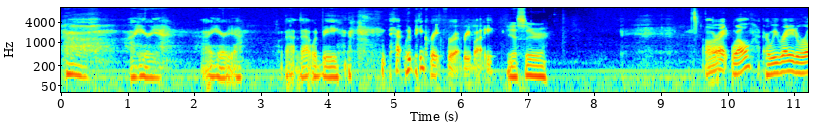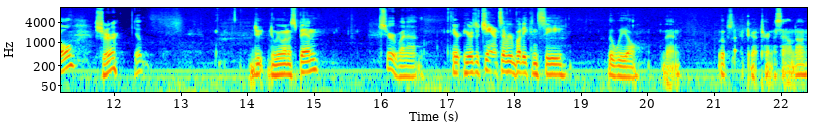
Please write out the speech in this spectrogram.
I hear you. I hear you. That that would be that would be great for everybody. Yes, sir. All right. Well, are we ready to roll? Sure. Yep. Do, do we want to spin? Sure. Why not? Here, here's a chance everybody can see the wheel. Then, whoops, I got to turn the sound on.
